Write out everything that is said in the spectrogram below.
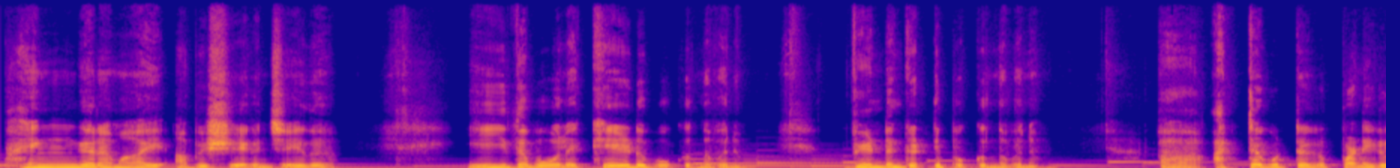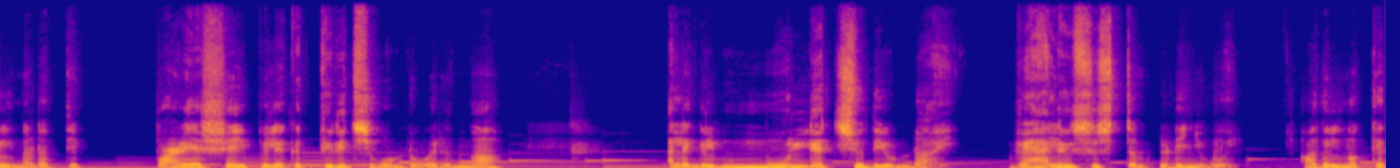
ഭയങ്കരമായി അഭിഷേകം ചെയ്ത് ഇതുപോലെ കേടുപോക്കുന്നവനും വീണ്ടും കെട്ടിപ്പൊക്കുന്നവനും അറ്റകുറ്റ പണികൾ നടത്തി പഴയ ഷേപ്പിലേക്ക് തിരിച്ചു കൊണ്ടുവരുന്ന അല്ലെങ്കിൽ മൂല്യച്യുതി ഉണ്ടായി. വാല്യൂ സിസ്റ്റം ഇടിഞ്ഞുപോയി അതിൽ നിന്നൊക്കെ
